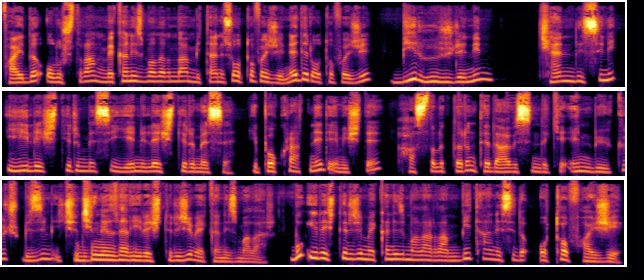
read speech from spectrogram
fayda oluşturan mekanizmalarından bir tanesi otofaji. Nedir otofaji? Bir hücrenin kendisini iyileştirmesi, yenileştirmesi. Hipokrat ne demişti? Hastalıkların tedavisindeki en büyük güç bizim İçimizde. iyileştirici mekanizmalar. Bu iyileştirici mekanizmalardan bir tanesi de otofaji.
